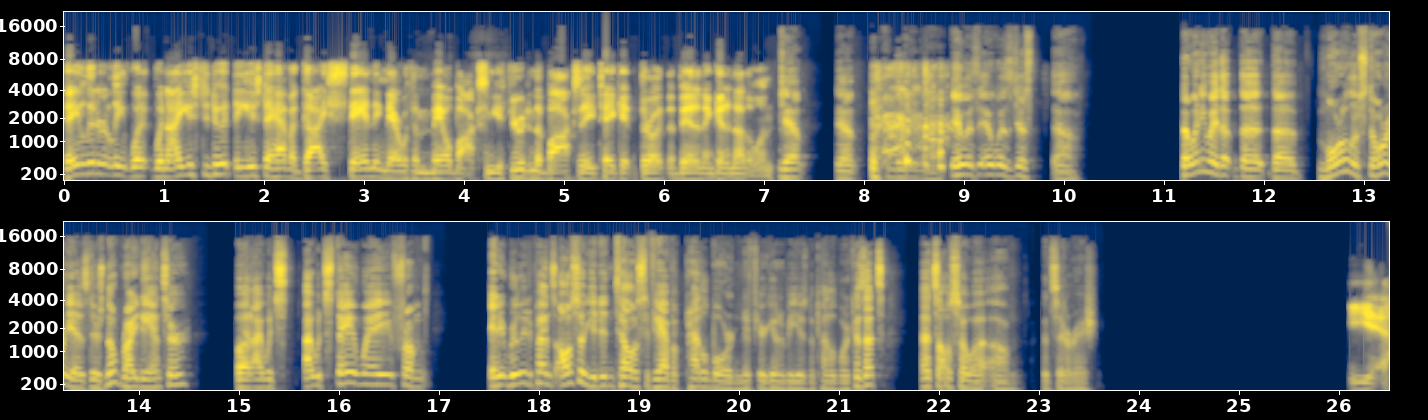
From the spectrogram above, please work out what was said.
They literally, when, when I used to do it, they used to have a guy standing there with a mailbox, and you threw it in the box, and they take it, throw it in the bin, and then get another one. Yep, yep. I can believe that. it was it was just. Uh. So anyway, the, the the moral of the story is there's no right answer, but I would I would stay away from. And it really depends. Also, you didn't tell us if you have a pedal board and if you're going to be using a pedal board because that's that's also a um, consideration. Yeah.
